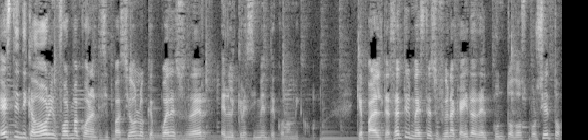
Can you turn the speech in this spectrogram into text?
este indicador informa con anticipación lo que puede suceder en el crecimiento económico que para el tercer trimestre sufrió una caída del 0.2%,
